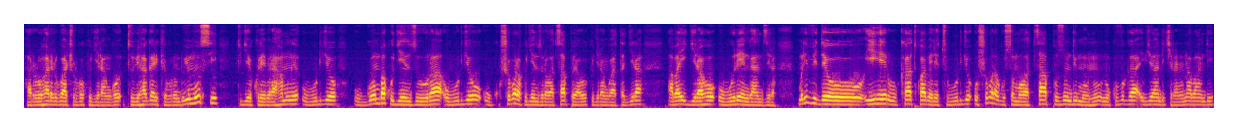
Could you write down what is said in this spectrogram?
hari uruhare rwacu rwo kugira ngo tubihagarike burundu. Uyu munsi tugiye kurebera hamwe uburyo ugomba kugenzura uburyo ushobora kugenzura whatsapp yawe kugira ngo hatagira abayigiraho uburenganzira. Muri video yiheruka twaberetse uburyo ushobora gusoma whatsapp z'undi muntu ni ukuvuga ibyo yandikirana n'abandi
